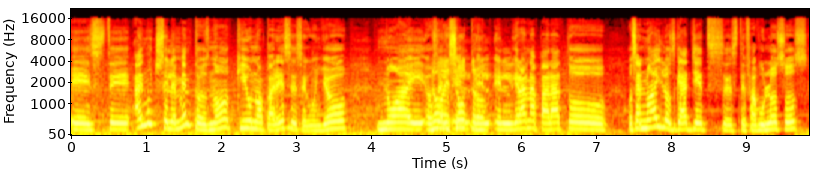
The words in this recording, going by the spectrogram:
Este, hay muchos elementos, ¿no? Q no aparece, según yo. No hay, o No, sea, es el, otro. El, el gran aparato, o sea, no hay los gadgets, este, fabulosos.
